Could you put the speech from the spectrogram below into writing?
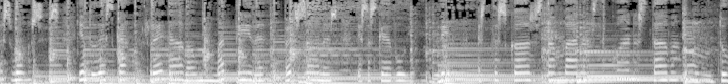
les bosses i en tu descarregava un matí de persones. Ja saps què vull dir, aquestes coses tan vanes de quan estava amb tu.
